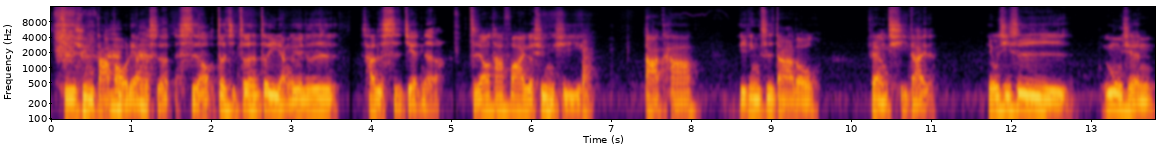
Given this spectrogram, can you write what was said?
资讯大爆量的时候 时候，这几这这一两个月就是他的时间了。只要他发一个讯息，大咖一定是大家都非常期待的。尤其是目前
